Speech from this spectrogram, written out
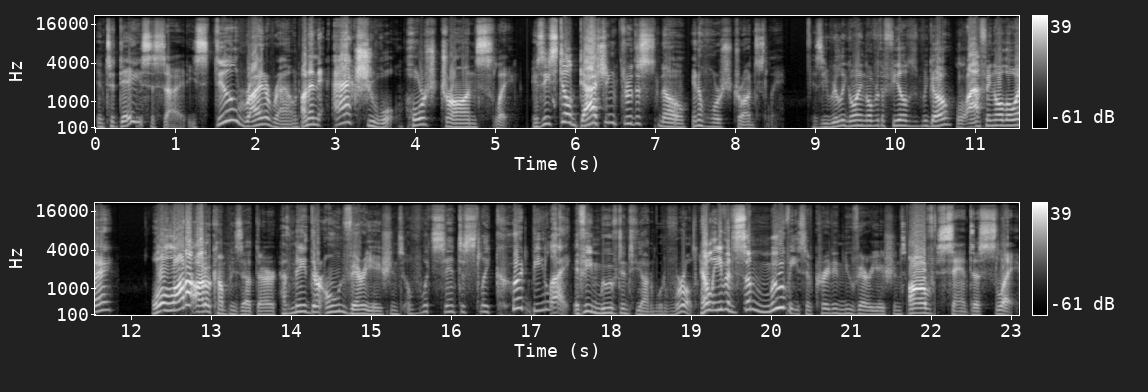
in today's society still ride around on an actual horse drawn sleigh? Is he still dashing through the snow in a horse drawn sleigh? Is he really going over the fields as we go, laughing all the way? Well, a lot of auto companies out there have made their own variations of what Santa's sleigh could be like if he moved into the automotive world. Hell, even some movies have created new variations of Santa's sleigh.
